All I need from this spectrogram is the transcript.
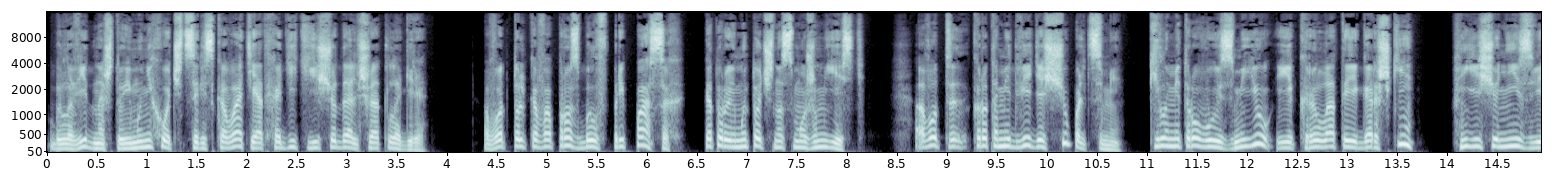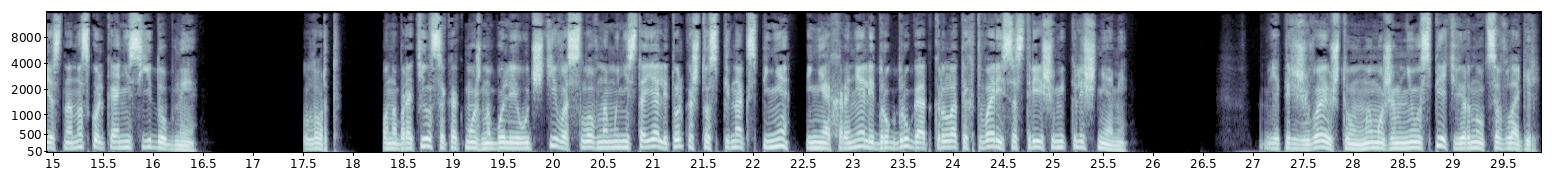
Было видно, что ему не хочется рисковать и отходить еще дальше от лагеря. Вот только вопрос был в припасах, которые мы точно сможем есть. А вот крота-медведя с щупальцами, километровую змею и крылатые горшки еще неизвестно, насколько они съедобные. «Лорд», он обратился как можно более учтиво, словно мы не стояли только что спина к спине и не охраняли друг друга от крылатых тварей со острейшими клешнями. Я переживаю, что мы можем не успеть вернуться в лагерь.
